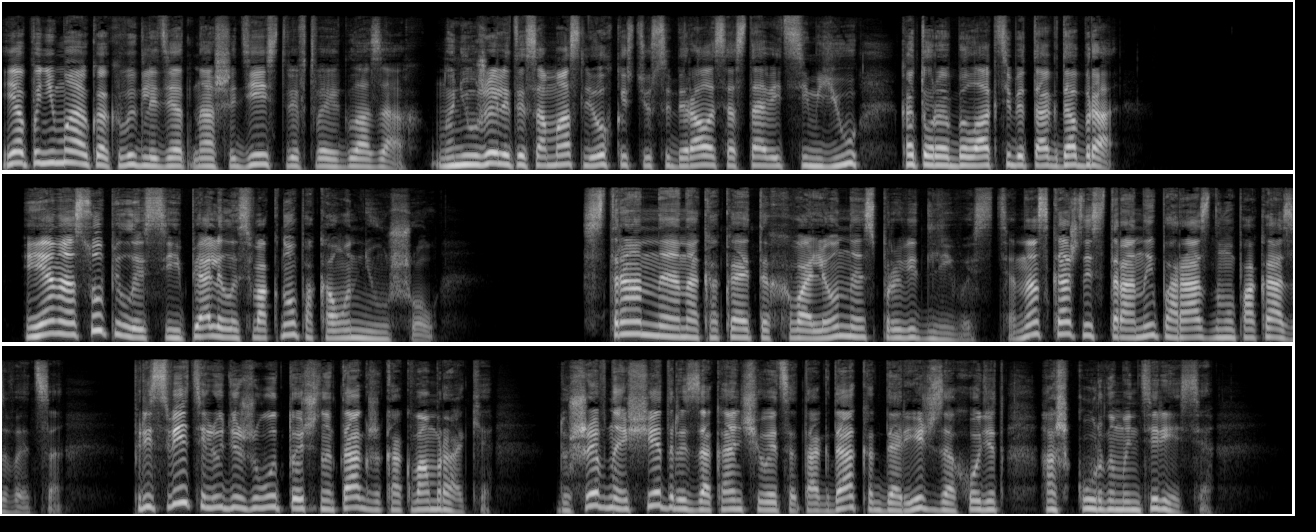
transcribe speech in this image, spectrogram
Я понимаю, как выглядят наши действия в твоих глазах. Но неужели ты сама с легкостью собиралась оставить семью, которая была к тебе так добра? Я насупилась и пялилась в окно, пока он не ушел. Странная она какая-то хваленная справедливость. Она с каждой стороны по-разному показывается. При свете люди живут точно так же, как во мраке. Душевная щедрость заканчивается тогда, когда речь заходит о шкурном интересе.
